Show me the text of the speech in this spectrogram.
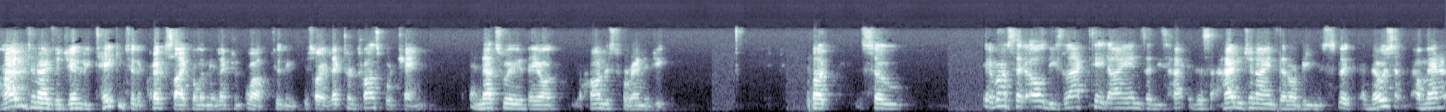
hydrogen ions are generally taken to the Krebs cycle and the electron, well, to the sorry electron transport chain, and that's where they are harnessed for energy. But so everyone said, oh, these lactate ions and these this hydrogen ions that are being split, and those are man-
